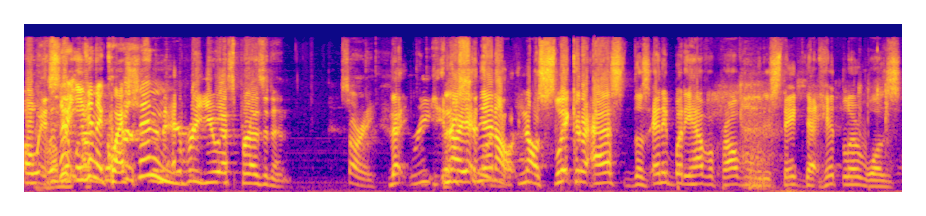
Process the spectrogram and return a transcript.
Oh, it's Was there even a question? Every U.S. president. Sorry. That- Re- no, yeah, yeah, no, no. Sliker asked, "Does anybody have a problem with the state that Hitler was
